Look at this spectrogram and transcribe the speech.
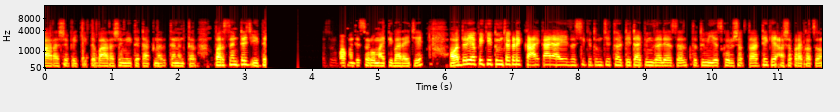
बाराशे पैकी तर बाराशे मी इथे टाकणार. त्यानंतर पर्सेंटेज इथे स्वरूपामध्ये सर्व माहिती भरायची ऑदर यापैकी तुमच्याकडे काय काय आहे? जशी की तुमची थर्टी टायपिंग झाली असेल तर तुम्ही येस करू शकता. ठीक आहे? अशा प्रकारचं.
